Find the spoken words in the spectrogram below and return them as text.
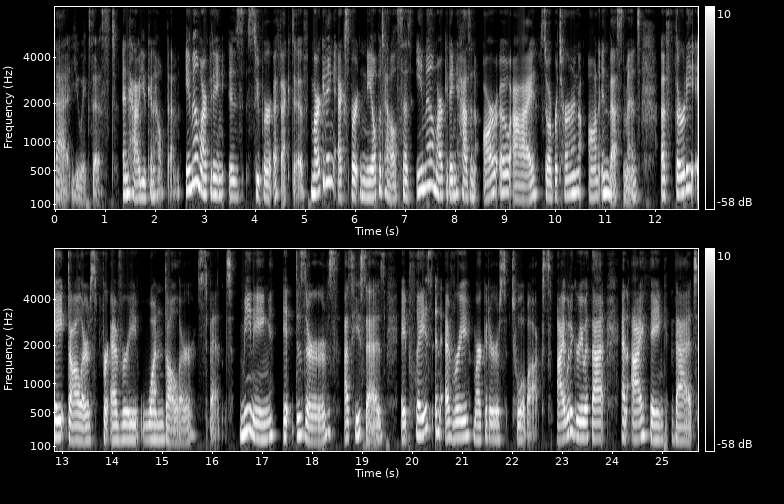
that you exist and how you can help them. Email marketing is super effective. Marketing expert Neil Patel says email marketing has an ROI, so a return on investment, of $38 for every $1 spent, meaning it deserves, as he says, a place in every marketer's toolbox. I would agree with that. And I think that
